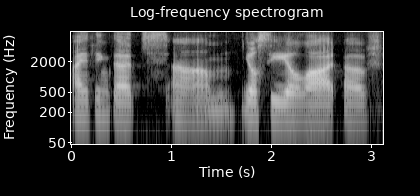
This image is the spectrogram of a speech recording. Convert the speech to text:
I think that's um, you'll see a lot of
